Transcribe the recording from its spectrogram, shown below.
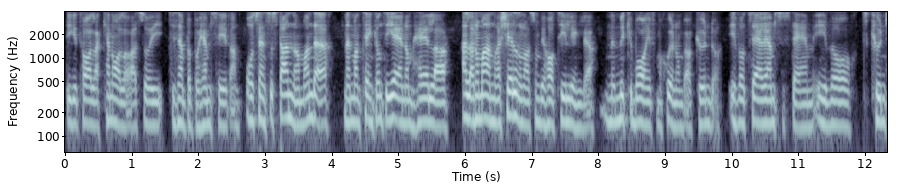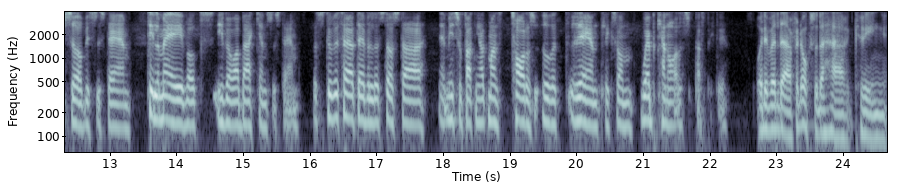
digitala kanaler, alltså i, till exempel på hemsidan. Och sen så stannar man där. Men man tänker inte igenom hela, alla de andra källorna som vi har tillgängliga med mycket bra information om våra kunder. I vårt CRM-system, i vårt kundservice-system, till och med i, vårt, i våra backend-system. Jag skulle säga att det är väl den största eh, missuppfattningen, att man tar det ur ett rent liksom, webbkanalsperspektiv. Och det är väl därför det också det här kring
